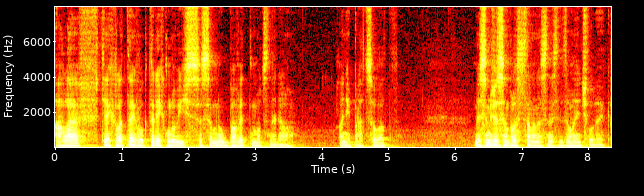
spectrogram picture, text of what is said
Ale v těch letech, o kterých mluvíš, se se mnou bavit moc nedalo. Ani pracovat. Myslím, že jsem byl zcela nesnesitelný člověk.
